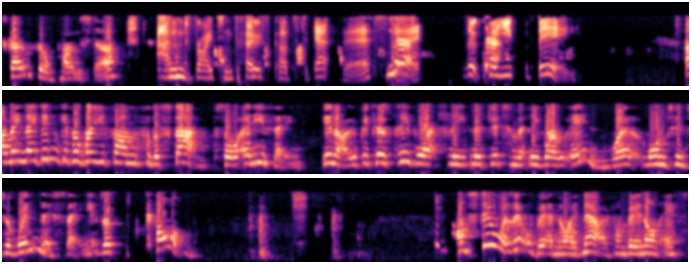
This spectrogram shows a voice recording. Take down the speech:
Schofield poster, And writing postcards to get this. Yeah. Look where you could be. I mean, they didn't give a refund for the stamps or anything, you know, because people actually legitimately wrote in wanting to win this thing. It's a con. I'm still a little bit annoyed now, if I'm being honest.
